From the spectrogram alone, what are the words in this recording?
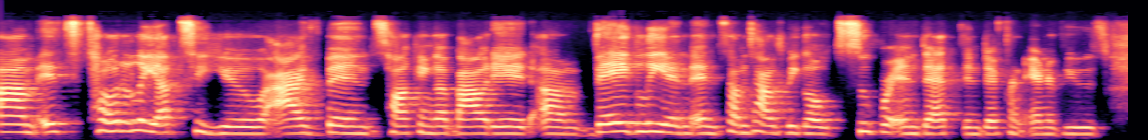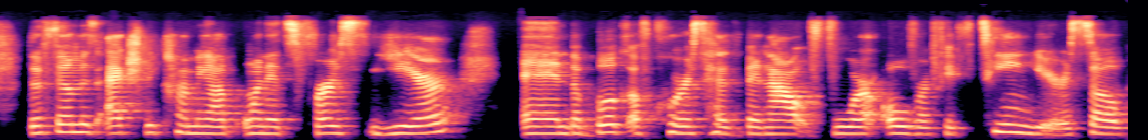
um, it's totally up to you. I've been talking about it um, vaguely, and, and sometimes we go super in depth in different interviews. The film is actually coming up on its first year. And the book, of course, has been out for over 15 years. So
